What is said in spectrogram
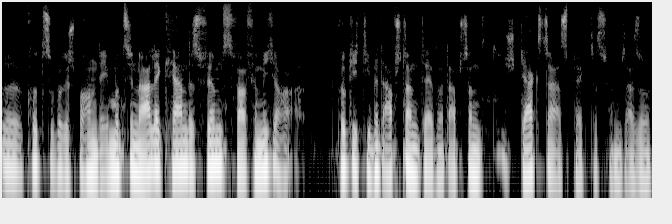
äh, kurz drüber gesprochen, der emotionale Kern des Films war für mich auch wirklich die mit Abstand, der mit Abstand stärkste Aspekt des Films. Also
